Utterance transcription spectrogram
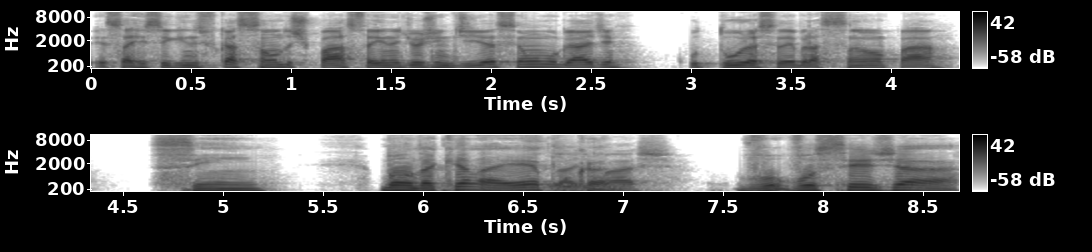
essa ressignificação do espaço aí, né, de hoje em dia ser um lugar de cultura, celebração, pá. Sim. Bom, daquela época, baixa. vo- você já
